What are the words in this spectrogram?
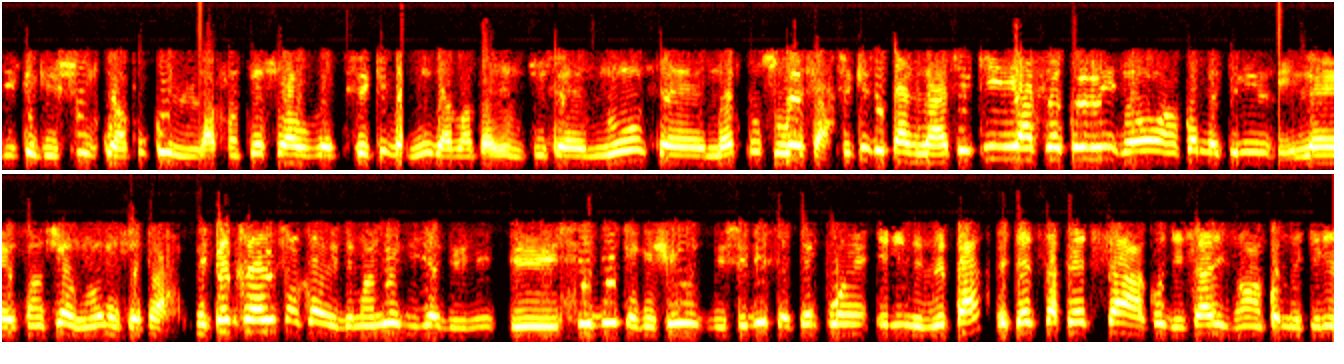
dit quelque chose, quoi, pour que la frontière soit ouverte. Ce qui va nous avantager, c'est nous, c'est notre souhait, ça. Ce qui se passe là, ce qui a fait qu'ils ont encore maintenu les sanctions, nous, on ne sait pas. Peut-être qu'ils sont encore demandé Niger de, de céder quelque chose, de céder certains points, et ils ne veulent pas. Peut-être ça peut être ça, à cause de ça, ils ont encore maintenu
